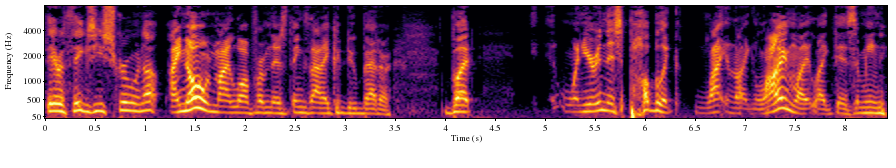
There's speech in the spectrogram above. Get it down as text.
there are things he's screwing up. I know in my law firm there's things that I could do better, but when you're in this public light, like limelight like this, I mean,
